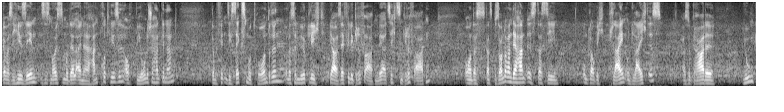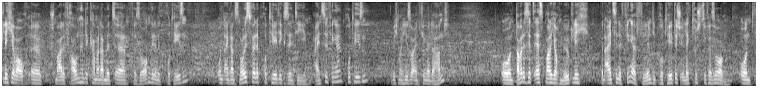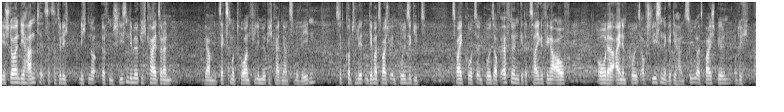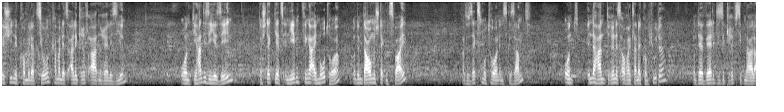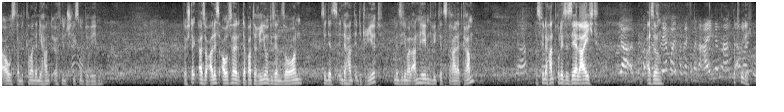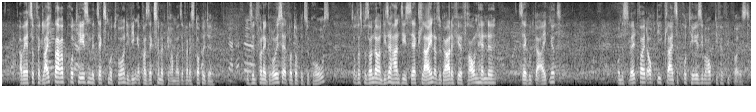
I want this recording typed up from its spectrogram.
Ja, was Sie hier sehen, ist das neueste Modell eine Handprothese, auch bionische Hand genannt. Da befinden sich sechs Motoren drin und das ermöglicht ja, sehr viele Griffarten, mehr als 16 Griffarten. Und das ganz Besondere an der Hand ist, dass sie unglaublich klein und leicht ist. Also gerade Jugendliche, aber auch äh, schmale Frauenhände kann man damit äh, versorgen, wieder mit Prothesen. Und ein ganz neues Feld der Prothetik sind die Einzelfingerprothesen. Da habe ich mal hier so einen Finger in der Hand. Und damit ist jetzt erstmalig auch möglich, wenn einzelne Finger fehlen, die prothetisch elektrisch zu versorgen. Und wir steuern die Hand, ist jetzt natürlich nicht nur öffnen, schließen die Möglichkeit, sondern wir haben mit sechs Motoren viele Möglichkeiten, die Hand zu bewegen. Es wird kontrolliert, indem man zum Beispiel Impulse gibt. Zwei kurze Impulse auf Öffnen, geht der Zeigefinger auf. Oder ein Impuls auf Schließen, dann geht die Hand zu als Beispiel. Und durch verschiedene Kombinationen kann man jetzt alle Griffarten realisieren. Und die Hand, die Sie hier sehen, da steckt jetzt in jedem Finger ein Motor und im Daumen stecken zwei, also sechs Motoren insgesamt. Und in der Hand drin ist auch ein kleiner Computer und der wertet diese Griffsignale aus. Damit kann man dann die Hand öffnen, schließen und bewegen. Da steckt also alles außer der Batterie und die Sensoren sind jetzt in der Hand integriert. Und wenn Sie die mal anheben, die wiegt jetzt 300 Gramm. Das ist für eine Handprothese sehr leicht. Ja, mir kommt Also- schwer vor im Vergleich zu meiner eigenen Hand. Natürlich. Aber. Aber jetzt so vergleichbare Prothesen mit sechs Motoren, die wiegen etwa 600 Gramm, also etwa das Doppelte. Ja, das Und sind von der Größe etwa doppelt so groß. Das ist auch das Besondere an dieser Hand, sie ist sehr klein, also gerade für Frauenhände sehr gut geeignet. Und ist weltweit auch die kleinste Prothese überhaupt, die verfügbar ist.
